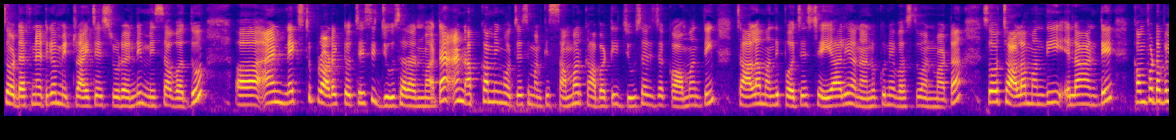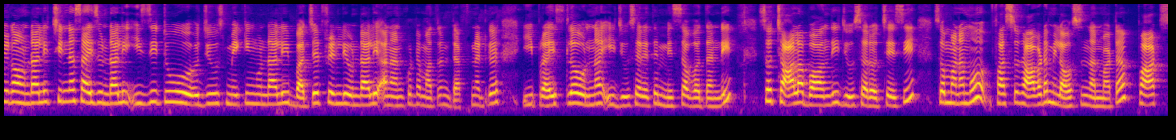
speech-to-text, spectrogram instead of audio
సో డెఫినెట్గా మీరు ట్రై చేసి చూడండి మిస్ అవ్వద్దు. అండ్ నెక్స్ట్ ప్రోడక్ట్ వచ్చేసి జ్యూసర్ అనమాట అండ్ అప్కమింగ్ వచ్చేసి మనకి సమ్మర్ కాబట్టి juicer is a common thing. చాలామంది పర్చేస్ చేయాలి అని అనుకునే వస్తువు అనమాట సో చాలామంది ఎలా అంటే కంఫర్టబుల్గా ఉండాలి చిన్న సైజ్ ఉండాలి ఈజీ టు జ్యూస్ మేకింగ్ ఉండాలి బడ్జెట్ ఫ్రెండ్లీ ఉండాలి అని అనుకుంటే మాత్రం డెఫినెట్గా ఈ ప్రైస్లో ఉన్న ఈ జ్యూసర్ అయితే మిస్ అవ్వద్దండి. సో చాలా బాగుంది జ్యూసర్ వచ్చేసి. సో మనము ఫస్ట్ రావడం ఇలా వస్తుందన్నమాట. పార్ట్స్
